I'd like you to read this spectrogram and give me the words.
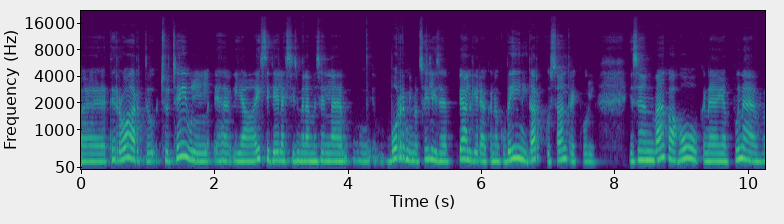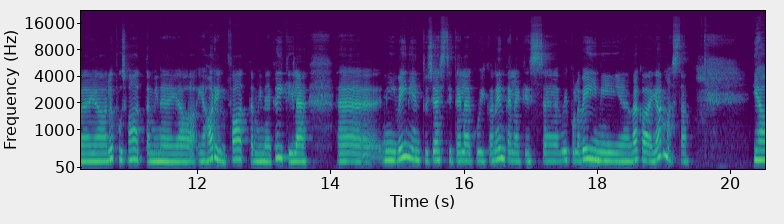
äh, Terroir to Jail ja eesti keeles siis me oleme selle vorminud sellise pealkirjaga nagu Veinitarkus saldrikul. ja see on väga hoogne ja põnev ja lõbus vaatamine ja, ja hariv vaatamine kõigile äh,. nii veinientusiastidele kui ka nendele, kes äh, võib-olla veini väga ei armasta ja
